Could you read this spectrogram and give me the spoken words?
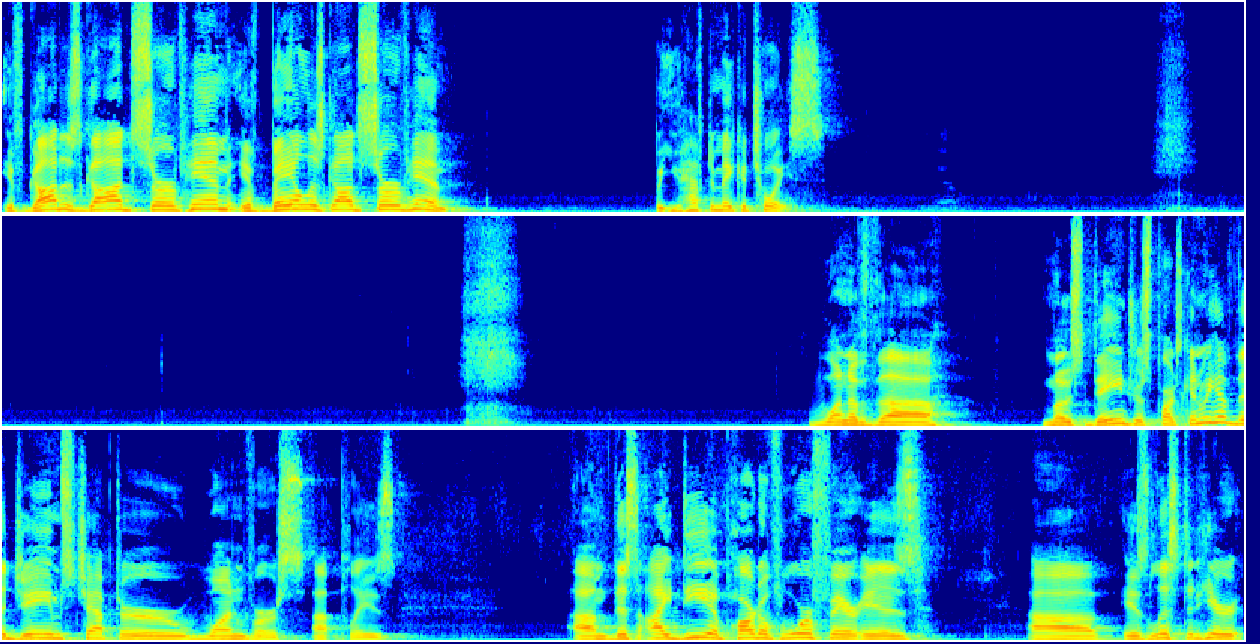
If God is God, serve him. If Baal is God, serve him. But you have to make a choice. One of the most dangerous parts, can we have the James chapter 1 verse up, please? Um, this idea, part of warfare is uh, is listed here.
